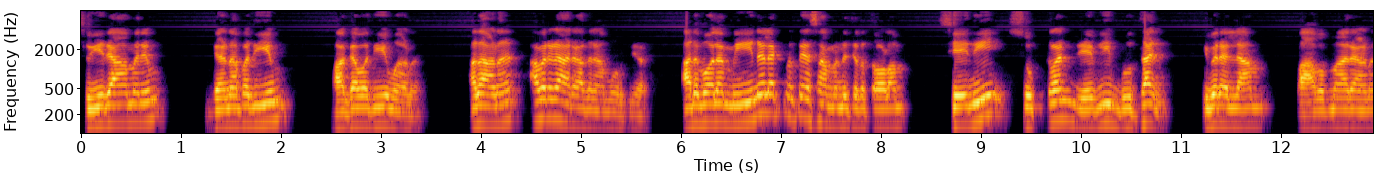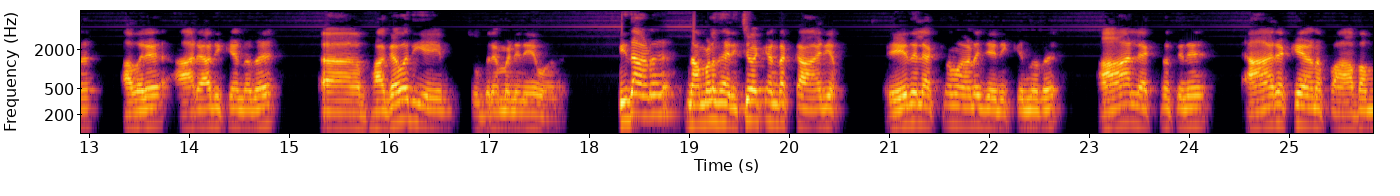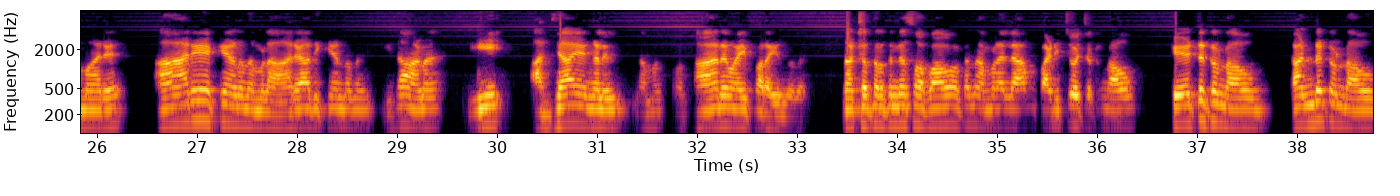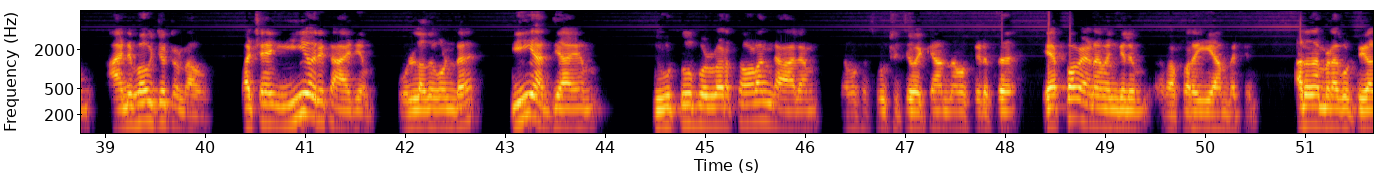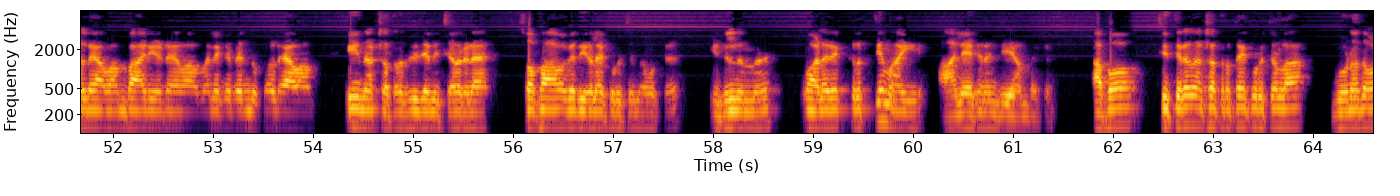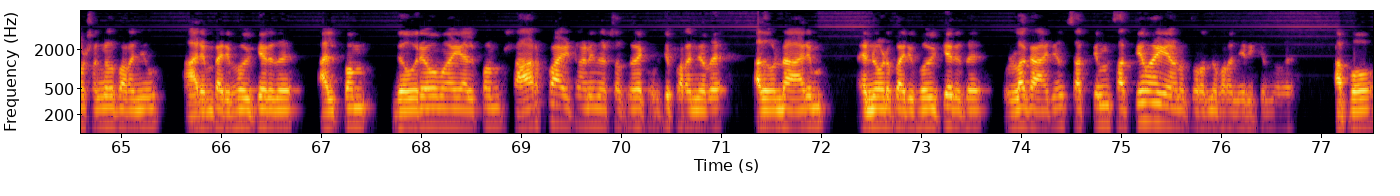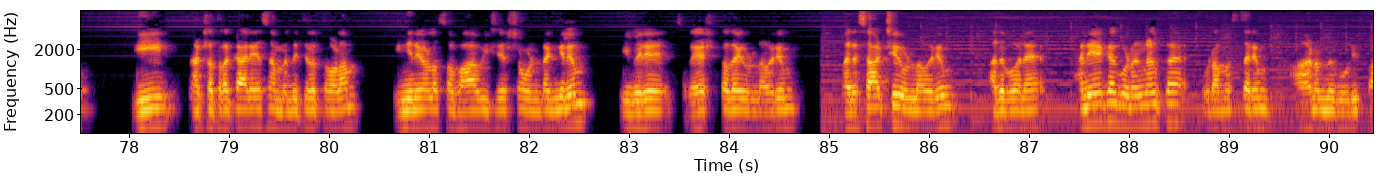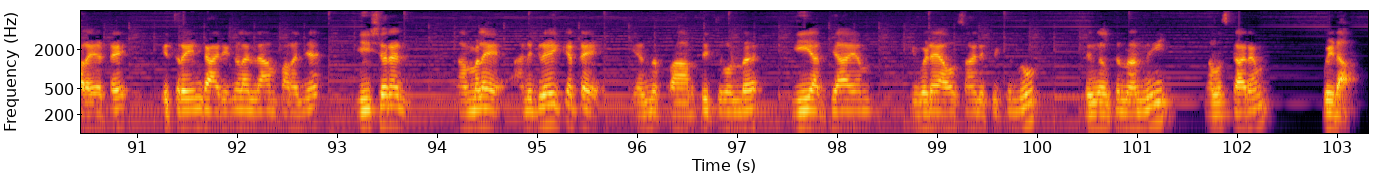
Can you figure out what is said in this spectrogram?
ശ്രീരാമനും ഗണപതിയും ഭഗവതിയുമാണ്. അതാണ് അവരുടെ ആരാധനാമൂർത്തികൾ. അതുപോലെ മീനലഗ്നത്തെ സംബന്ധിച്ചിടത്തോളം ശനി ശുക്രൻ രവി ബുധൻ ഇവരെല്ലാം പാപന്മാരാണ് അവർ ആരാധിക്കേണ്ടത് ഭഗവതിയെയും സുബ്രഹ്മണ്യനെയുമാണ്. ഇതാണ് നമ്മൾ ധരിച്ചു വെക്കേണ്ട കാര്യം. ഏത് ലഗ്നമാണ് ജനിക്കുന്നത് ആ ലഗ്നത്തിന് ആരൊക്കെയാണ് പാപന്മാര് ആരെയൊക്കെയാണ് നമ്മൾ ആരാധിക്കേണ്ടത്? ഇതാണ് ഈ അധ്യായങ്ങളിൽ നമ്മൾ പ്രധാനമായി പറയുന്നത്. നക്ഷത്രത്തിന്റെ സ്വഭാവമൊക്കെ നമ്മളെല്ലാം പഠിച്ചു വെച്ചിട്ടുണ്ടാവും കേട്ടിട്ടുണ്ടാവും കണ്ടിട്ടുണ്ടാവും അനുഭവിച്ചിട്ടുണ്ടാവും. പക്ഷേ ഈ ഒരു കാര്യം ഉള്ളതുകൊണ്ട് ഈ അധ്യായം യൂട്യൂബ് ഉള്ളിടത്തോളം കാലം നമുക്ക് സൂക്ഷിച്ചു വെക്കാം. നമുക്കെടുത്ത് എപ്പോ വേണമെങ്കിലും റെഫർ ചെയ്യാൻ പറ്റും. അത് നമ്മുടെ കുട്ടികളുടെ ആവാം ഭാര്യയുടെ ആവാം അല്ലെങ്കിൽ ബന്ധുക്കളുടെ ആവാം. ഈ നക്ഷത്രത്തിൽ ജനിച്ചവരുടെ സ്വഭാവഗതികളെ കുറിച്ച് നമുക്ക് ഇതിൽ നിന്ന് വളരെ കൃത്യമായി ആലേഖനം ചെയ്യാൻ പറ്റും. അപ്പോ ചിത്തിര നക്ഷത്രത്തെ കുറിച്ചുള്ള ഗുണദോഷങ്ങൾ പറഞ്ഞു ആരും പരിഭവിക്കരുത്. അല്പം ഗൗരവമായി അല്പം ഷാർപ്പായിട്ടാണ് ഈ നക്ഷത്രത്തെ കുറിച്ച് പറഞ്ഞത്. അതുകൊണ്ട് ആരും എന്നോട് പരിഭവിക്കരുത്. ഉള്ള കാര്യം സത്യം സത്യമായാണ് തുറന്നു പറഞ്ഞിരിക്കുന്നത്. അപ്പോ ഈ നക്ഷത്രക്കാരെ സംബന്ധിച്ചിടത്തോളം ഇങ്ങനെയുള്ള സ്വഭാവവിശേഷം ഉണ്ടെങ്കിലും ഇവർ ശ്രേഷ്ഠതയുള്ളവരും മനസാക്ഷിയുള്ളവരും അതുപോലെ അനേക ഗുണങ്ങൾക്ക് ഉടമസ്ഥരും ആണെന്ന് കൂടി പറയട്ടെ. ഇത്രയും കാര്യങ്ങളെല്ലാം പറഞ്ഞ് ഈശ്വരൻ നമ്മളെ അനുഗ്രഹിക്കട്ടെ എന്ന് പ്രാർത്ഥിച്ചുകൊണ്ട് ഈ അധ്യായം ഇവിടെ അവസാനിപ്പിക്കുന്നു. നിങ്ങൾക്ക് നന്ദി. നമസ്കാരം. വിടാം.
